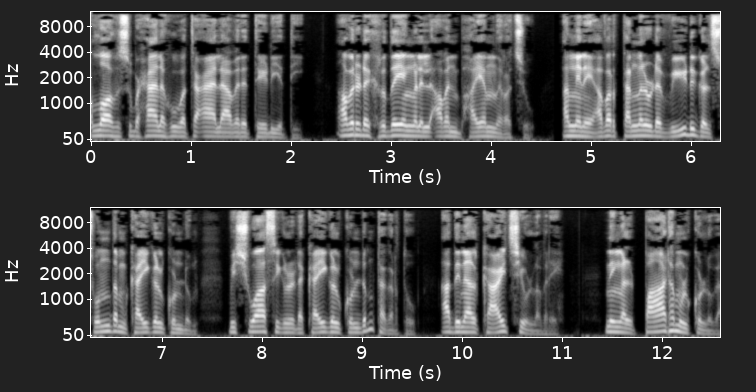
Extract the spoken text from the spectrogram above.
അള്ളാഹു സുബഹാനഹുവ ചായാല അവരെ തേടിയെത്തി. അവരുടെ ഹൃദയങ്ങളിൽ അവൻ ഭയം നിറച്ചു. അങ്ങനെ അവർ തങ്ങളുടെ വീടുകൾ സ്വന്തം കൈകൾ കൊണ്ടും വിശ്വാസികളുടെ കൈകൾ കൊണ്ടും തകർത്തു. അതിനാൽ കാഴ്ചയുള്ളവരെ നിങ്ങൾ പാഠമുൾക്കൊള്ളുക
